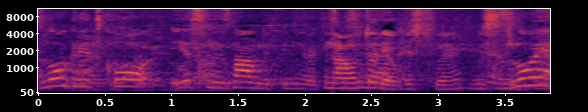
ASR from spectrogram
zelo gre tako, jaz ne znam definirati. Na avtorja v bistvu. Ne? Mislim, Zelo je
